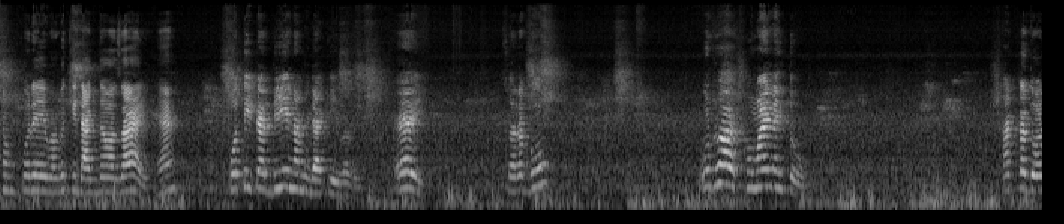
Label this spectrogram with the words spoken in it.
কাম করে এভাবে কি ডাক দেওয়া যায় হ্যাঁ? প্রতিটা দিন আমি ডাকি এভাবে। এই সরাব্বু উঠো, সময় নেই তো। সাতটা দশ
